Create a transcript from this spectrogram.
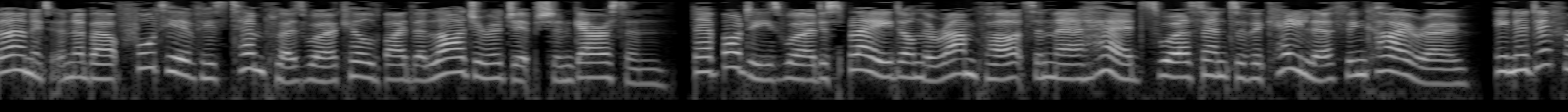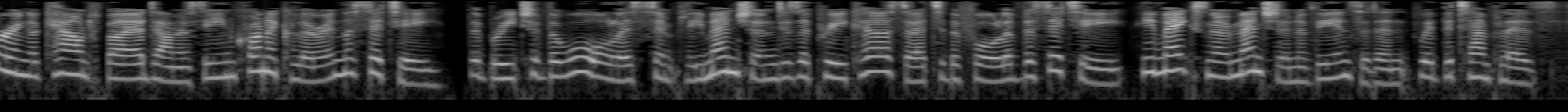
Bernard and about 40 of his Templars were killed by the larger Egyptian garrison. Their bodies were displayed on the ramparts and their heads were sent to the Caliph in Cairo. In a differing account by a Damascene chronicler in the city, The breach of the wall is simply mentioned as a precursor to the fall of the city. He makes no mention of the incident with the Templars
